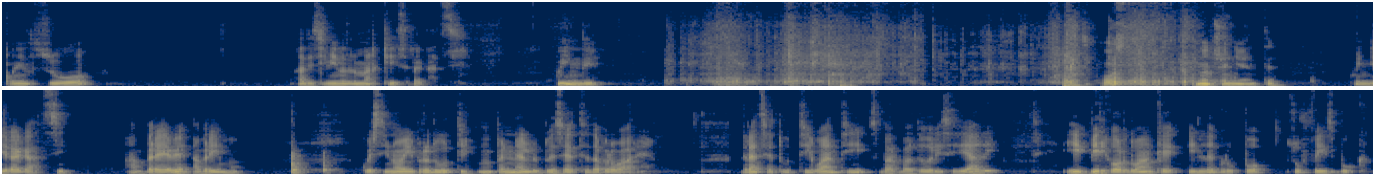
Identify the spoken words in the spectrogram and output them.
Con il suo adesivino del marchese ragazzi. Quindi non c'è niente. Quindi ragazzi a breve avremo questi nuovi prodotti un pennello 2.7 da provare. Grazie a tutti quanti sbarbatori seriali e vi ricordo anche il gruppo su facebook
